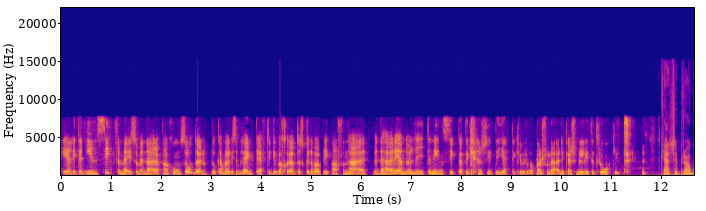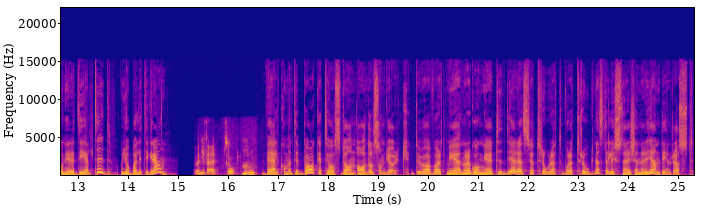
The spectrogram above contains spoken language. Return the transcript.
Det är en liten insikt för mig som är nära pensionsåldern. Då kan man liksom längta efter, gud vad skönt det skulle vara att bli pensionär. Men det här är ändå en liten insikt att det kanske inte är jättekul att vara pensionär. Det kanske blir lite tråkigt. Kanske bra att gå ner i deltid och jobba lite grann. Ungefär så. Mm. Välkommen tillbaka till oss Dan Adolfsson Björk. Du har varit med några gånger tidigare så jag tror att våra trognaste lyssnare känner igen din röst.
